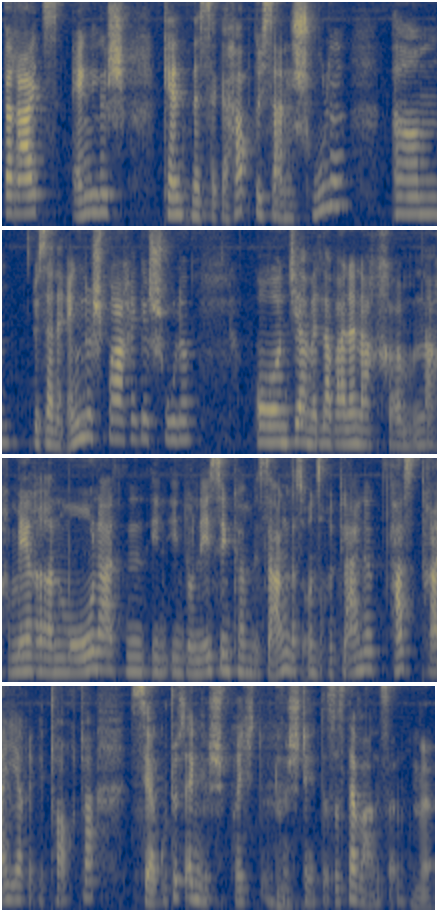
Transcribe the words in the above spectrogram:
bereits Englischkenntnisse gehabt durch seine Schule, ähm, durch seine englischsprachige Schule. Und ja, mittlerweile nach, ähm, nach mehreren Monaten in Indonesien können wir sagen, dass unsere kleine, fast dreijährige Tochter sehr gutes Englisch spricht und hm. versteht. Das ist der Wahnsinn. Ja,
